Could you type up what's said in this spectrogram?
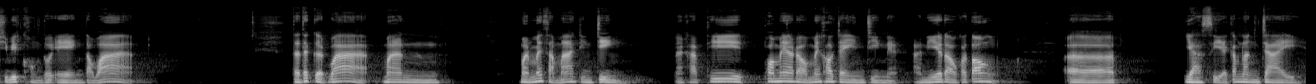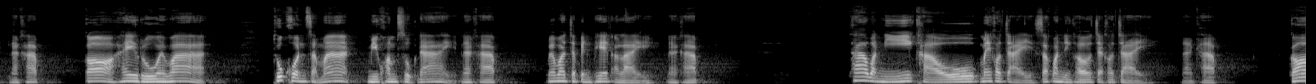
ชีวิตของตัวเองแต่ว่า แต่ถ้าเกิดว่ามันมันไม่สามารถจริง ๆ นะครับ ที่พ่อแม่เราไม่เข้าใจจริง ๆ เนี่ย อันนี้เราก็ต้องเอออย่าเสียกำลังใจนะครับ ก็ให้รู้ไว้ว่าทุกคนสามารถมีความสุขได้นะครับ ไม่ว่าจะเป็นเพศอะไรนะครับ ถ้าวันนี้เขาไม่เข้าใจสักวันหนึ่งเขาจะเข้าใจนะครับ ก็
